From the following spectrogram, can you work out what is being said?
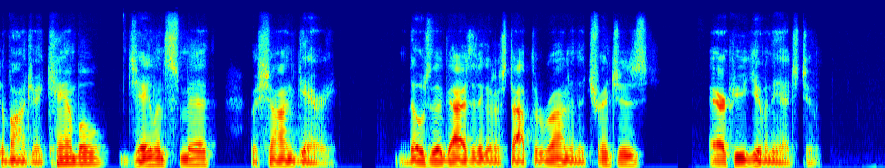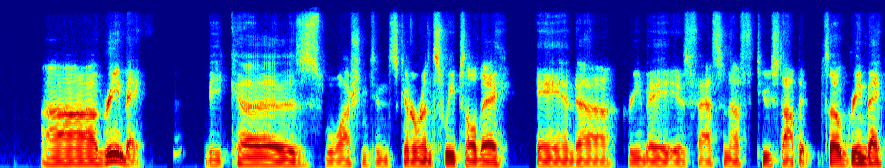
De'Vondre Campbell, Jalen Smith, Rashan Gary. Those are the guys that are going to stop the run in the trenches. Eric, are you giving the edge to? Uh, Green Bay, because Washington's going to run sweeps all day, and uh, Green Bay is fast enough to stop it. So Green Bay.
